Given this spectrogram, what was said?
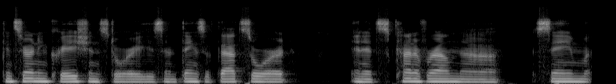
concerning creation stories and things of that sort. And it's kind of around the same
